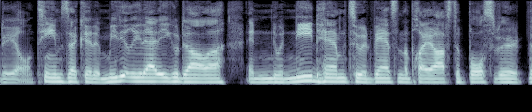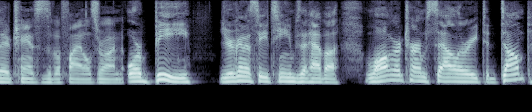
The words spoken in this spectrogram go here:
deal. Teams that could immediately add Iguodala and would need him to advance in the playoffs to bolster their, their chances of a finals run. Or B, you're going to see teams that have a longer term salary to dump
